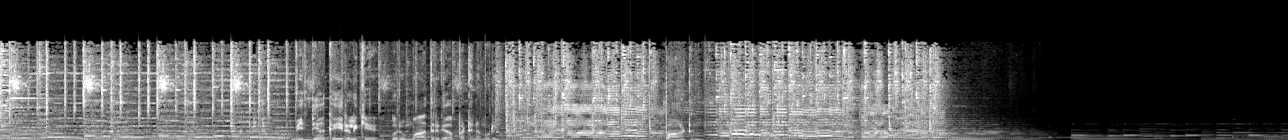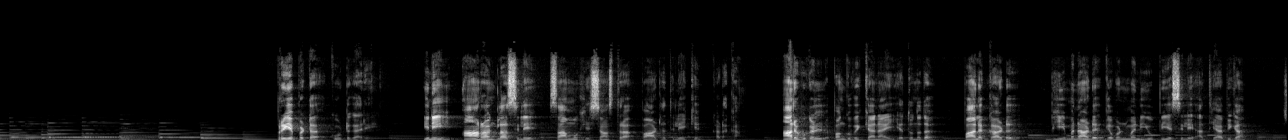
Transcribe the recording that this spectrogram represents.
വിദ്യാ കൈരളിക്ക് ഒരു മാതൃകാ പഠനമുറി. പാഠം. പ്രിയപ്പെട്ട കൂട്ടുകാരെ ഇനി ആറാം ക്ലാസ്സിലെ സാമൂഹ്യശാസ്ത്ര പാഠത്തിലേക്ക് കടക്കാം. അറിവുകൾ പങ്കുവയ്ക്കാനായി എത്തുന്നത് Palakkad Bheemanad government U P എസിലെ അധ്യാപിക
